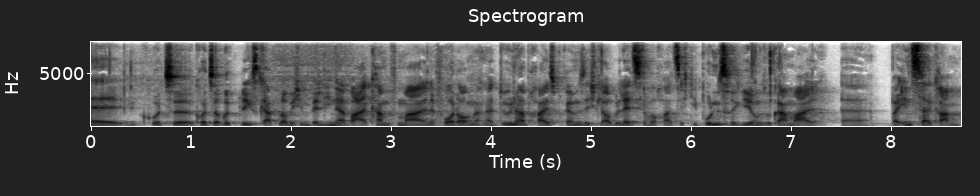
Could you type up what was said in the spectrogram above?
Äh, kurze, kurzer Rückblick, es gab, glaube ich, im Berliner Wahlkampf mal eine Forderung nach einer Dönerpreisbremse. Ich glaube, letzte Woche hat sich die Bundesregierung sogar mal äh, bei Instagram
